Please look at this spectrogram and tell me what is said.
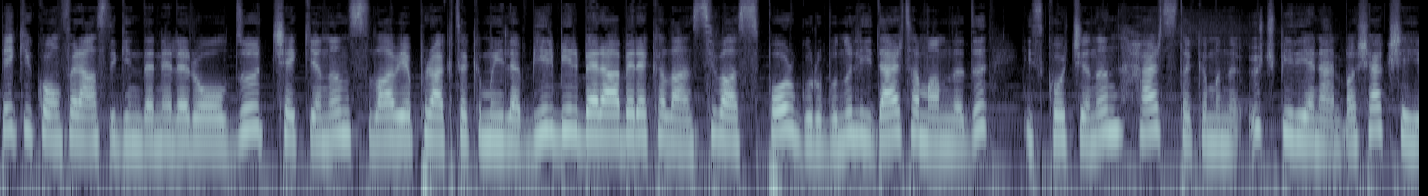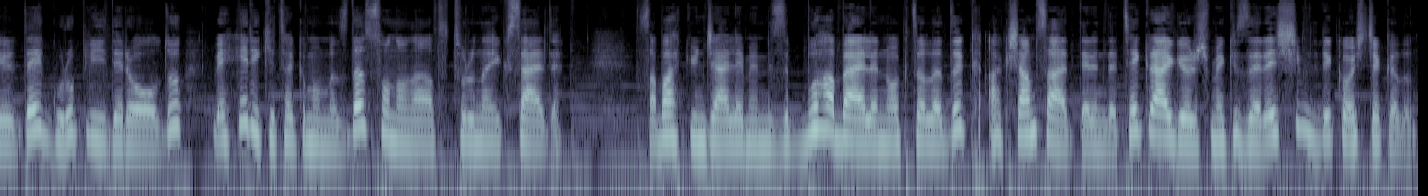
Peki konferans liginde neler oldu? Çekya'nın Slavia Prag takımıyla bir bir berabere kalan Sivas Spor grubunu lider tamamladı. İskoçya'nın Hertz takımını 3-1 yenen Başakşehir de grup lideri oldu ve her iki takımımız da son 16 turuna yükseldi. Sabah güncellememizi bu haberle noktaladık. Akşam saatlerinde tekrar görüşmek üzere. Şimdilik hoşçakalın.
